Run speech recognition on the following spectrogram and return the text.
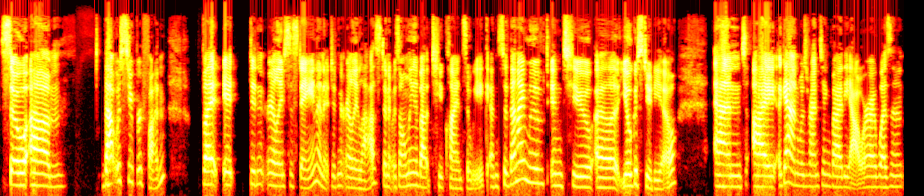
So um, that was super fun, but it didn't really sustain and it didn't really last. And it was only about two clients a week. And so then I moved into a yoga studio and I, again, was renting by the hour. I wasn't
